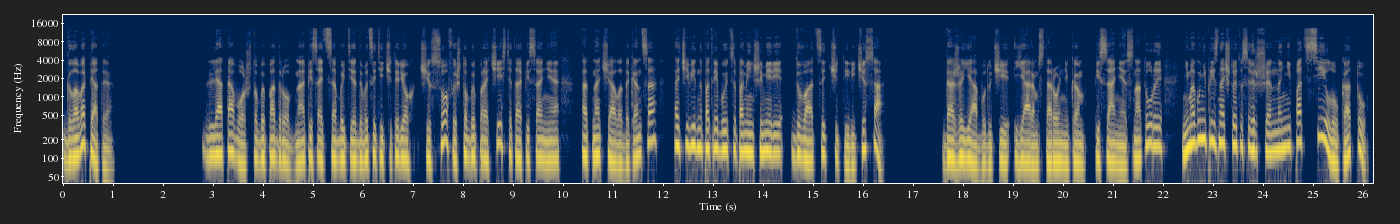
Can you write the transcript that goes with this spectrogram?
Глава пятая. Для того, чтобы подробно описать события 24 часов и чтобы прочесть это описание от начала до конца, очевидно, потребуется по меньшей мере 24 часа. Даже я, будучи ярым сторонником писания с натуры, не могу не признать, что это совершенно не под силу коту.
